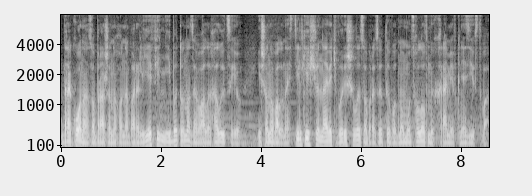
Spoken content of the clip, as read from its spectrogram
Дракона, зображеного на барельєфі, нібито називали Галицею і шанували настільки, що навіть вирішили зобразити в одному з головних храмів князівства.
